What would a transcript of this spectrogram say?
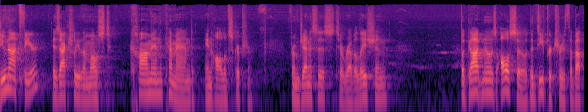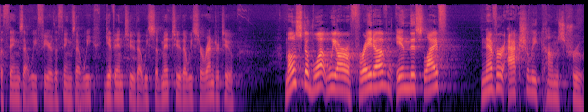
do not fear is actually the most common command in all of Scripture, from Genesis to Revelation but God knows also the deeper truth about the things that we fear, the things that we give into, that we submit to, that we surrender to. Most of what we are afraid of in this life never actually comes true.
